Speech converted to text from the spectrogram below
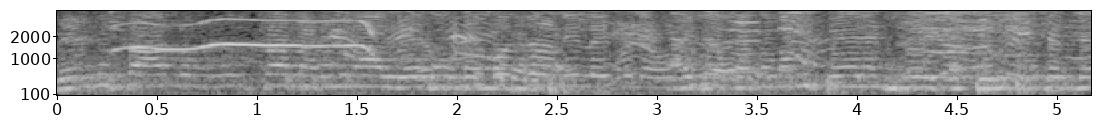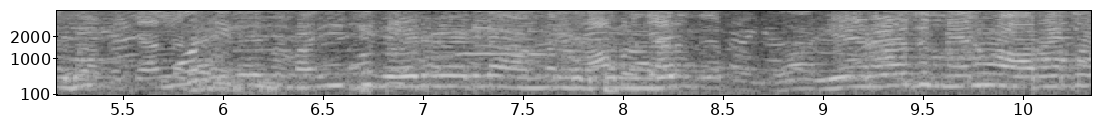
రెండు సార్లు మూడు సార్లు అడిగినా ఏదో అయితే కొంతమంది పేరెంట్స్ పిలిపించట్లేదు దయచేసి మంచి వేడి వేడిగా అందరు పెడుతున్నారు ఏ రోజు మేము ఆ రోజు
